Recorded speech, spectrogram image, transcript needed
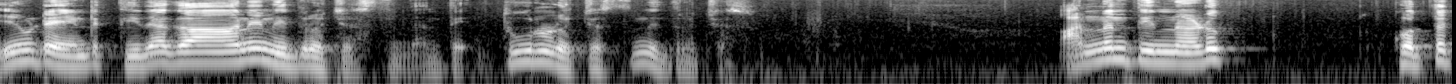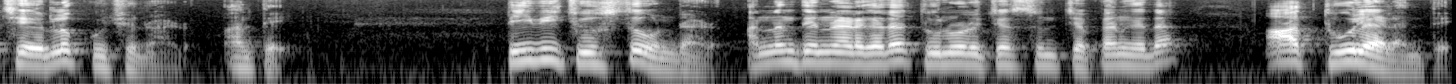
ఏమిటంటే తినగానే నిద్ర వచ్చేస్తుంది అంతే. తూరుడు వచ్చేస్తుంది నిద్ర వచ్చేస్తుంది. అన్నం తిన్నాడు కొత్త చైర్లో కూర్చున్నాడు అంతే. టీవీ చూస్తూ ఉన్నాడు. అన్నం తిన్నాడు కదా తూలుడు వచ్చేస్తుంది చెప్పాను కదా ఆ తూలాడు అంతే.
